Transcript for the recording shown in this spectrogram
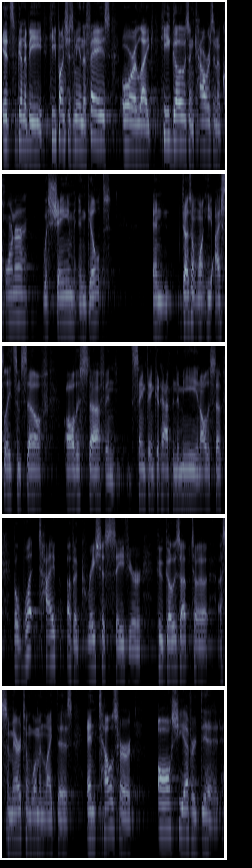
It's going to be he punches me in the face, or like he goes and cowers in a corner with shame and guilt and doesn't want, he isolates himself, all this stuff, and the same thing could happen to me and all this stuff. But what type of a gracious Savior who goes up to a Samaritan woman like this and tells her all she ever did?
